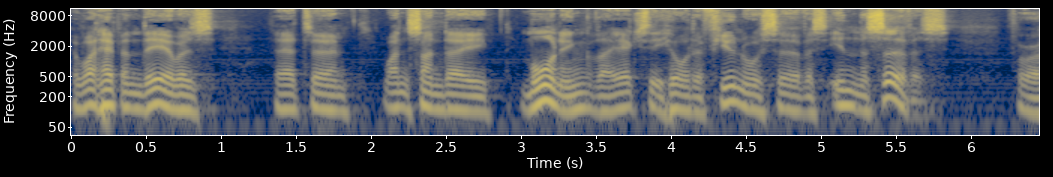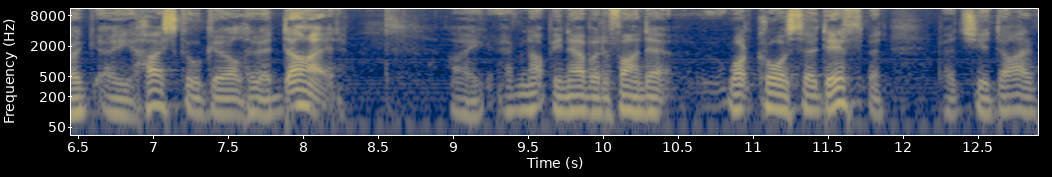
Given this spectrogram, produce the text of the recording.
And what happened there was that um, one Sunday morning they actually held a funeral service in the service for a, a, high school girl who had died. I have not been able to find out what caused her death, but, but she had died,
